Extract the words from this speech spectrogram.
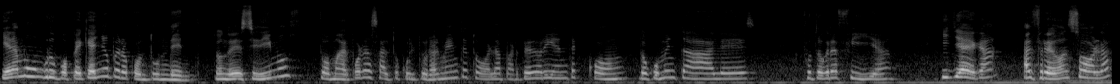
Y éramos un grupo pequeño pero contundente, donde decidimos tomar por asalto culturalmente toda la parte de Oriente con documentales, fotografía. Y llega Alfredo Anzola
